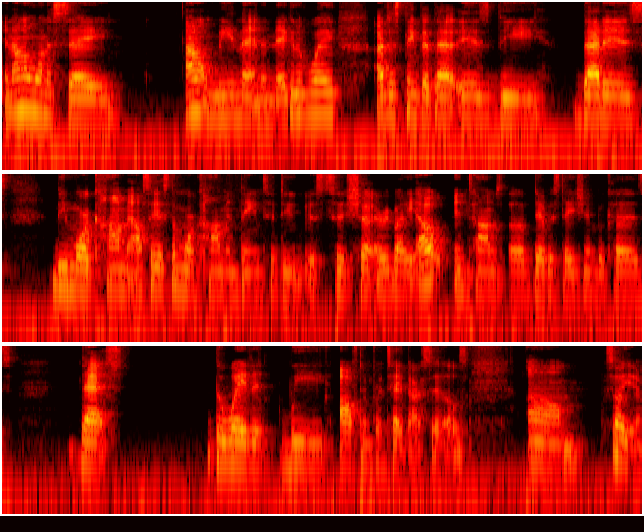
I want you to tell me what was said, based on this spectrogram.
And I don't want to say I don't mean that in a negative way. I just think that that is the that is the more common I'll say it's the more common thing to do is to shut everybody out in times of devastation because that's the way that we often protect ourselves. Um so yeah,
